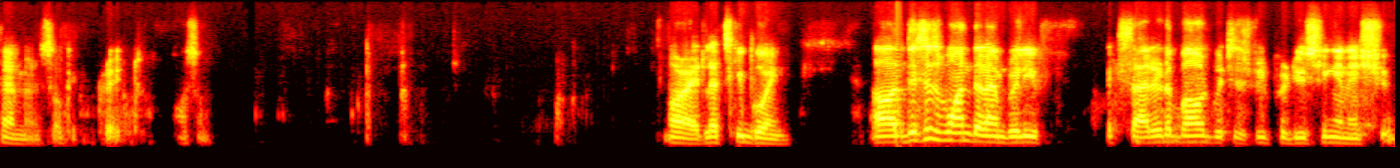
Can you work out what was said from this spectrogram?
10 minutes, okay, great, awesome. All right, let's keep going. Uh, this is one that I'm really excited about, which is reproducing an issue.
